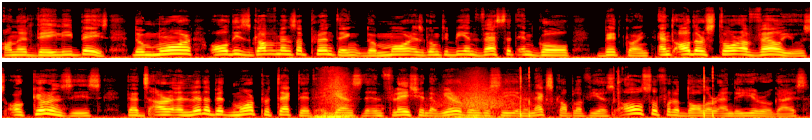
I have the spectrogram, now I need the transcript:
on a daily base. The more all these governments are printing, the more is going to be invested in gold, Bitcoin, and other stores store of values or currencies that are a little bit more protected against the inflation that we are going to see in the next couple of years, also for the dollar and the euro, guys.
